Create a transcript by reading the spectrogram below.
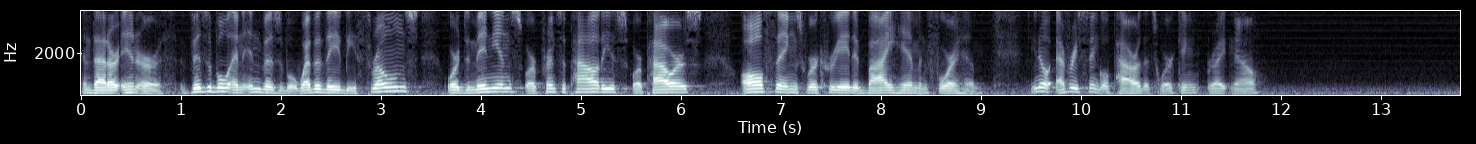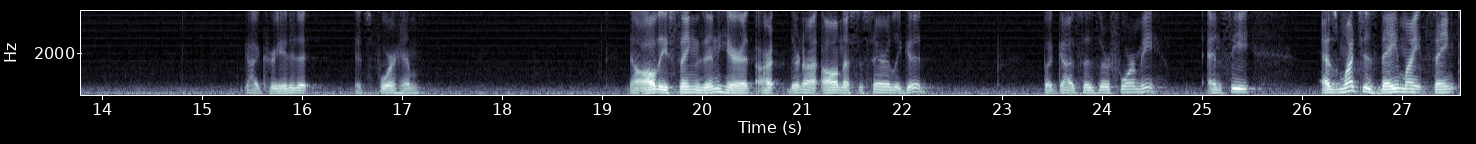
and that are in earth, visible and invisible, whether they be thrones or dominions or principalities or powers, all things were created by him and for him. You know, every single power that's working right now, God created it, it's for him. Now, all these things in here, are, they're not all necessarily good but God says they're for me. And see, as much as they might think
